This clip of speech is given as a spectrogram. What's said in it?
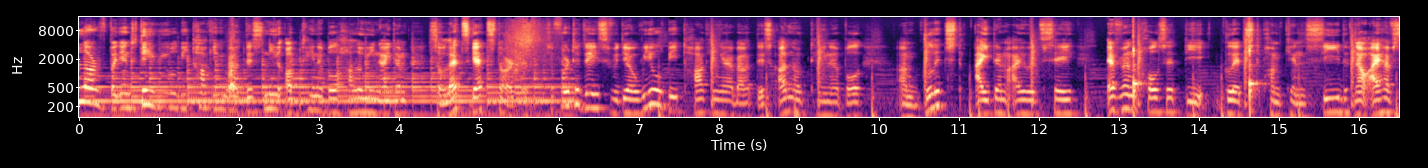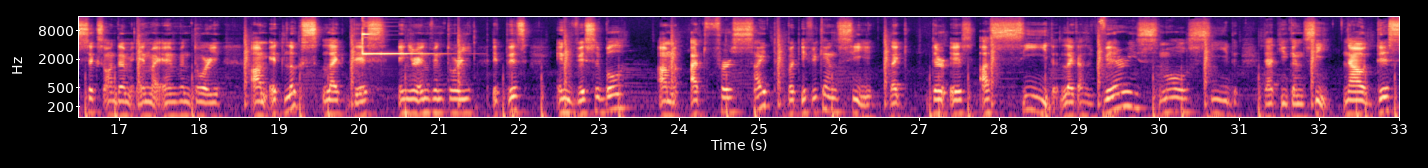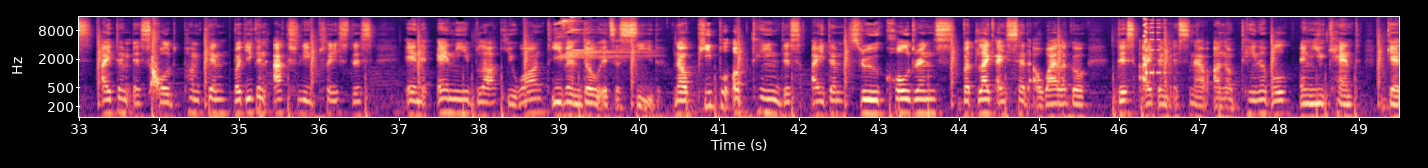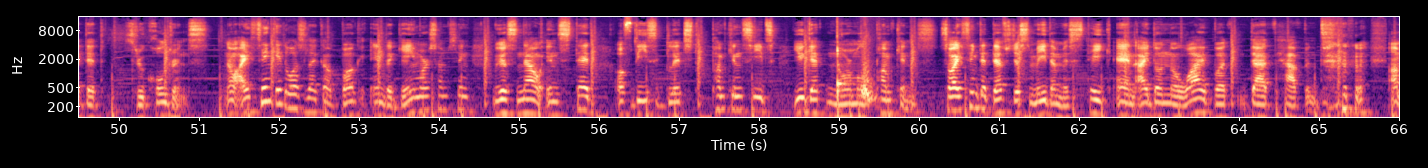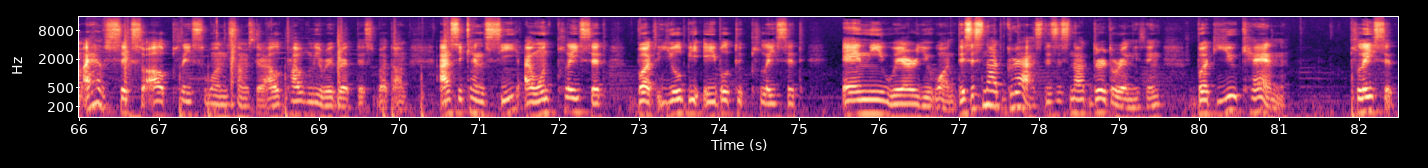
Hello everybody and today we will be talking about this new obtainable Halloween item so let's get started. So for today's video we will be talking about this unobtainable um, glitched item I would say. Everyone calls it the glitched pumpkin seed. Now I have 6 on them in my inventory. Um, it looks like this in your inventory. It is invisible um, at first sight but if you can see like there is a seed like a very small seed that you can see. Now this item is called pumpkin but you can actually place this in any block you want even though it's a seed. Now people obtain this item through cauldrons but like i said a while ago this item is now unobtainable and you can't get it through cauldrons now I think it was like a bug in the game or something because now instead of these glitched pumpkin seeds you get normal pumpkins. So I think the devs just made a mistake and I don't know why but that happened. um, I have 6 so I'll place one somewhere. I'll probably regret this but um, as you can see I won't place it but you'll be able to place it anywhere you want. This is not grass, this is not dirt or anything, but you can place it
